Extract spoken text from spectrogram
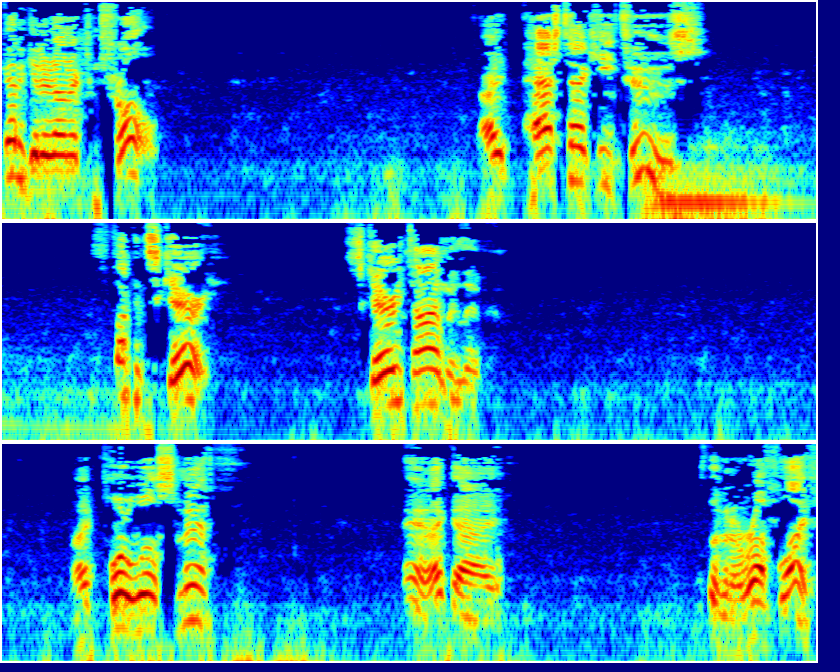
Got to get it under control. Right? Hashtag he twos. It's fucking scary. Scary time we live in. Right? Poor Will Smith. Man, that guy is living a rough life.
